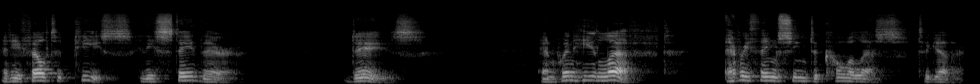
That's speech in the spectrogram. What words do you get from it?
And he felt at peace, and he stayed there days. And when he left, everything seemed to coalesce together.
